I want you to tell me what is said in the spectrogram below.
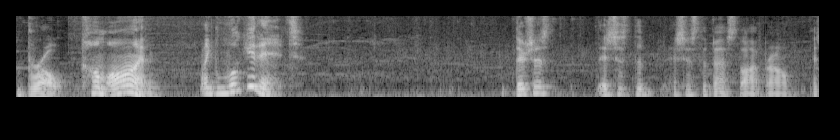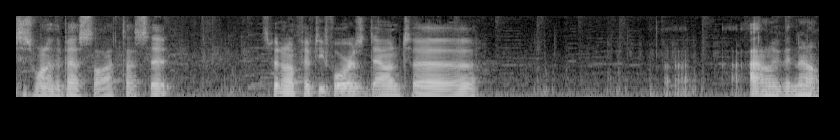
Bro, come on. Like look at it. There's just it's just the it's just the best slot, bro. It's just one of the best slots. That's it. Spin on 54s down to uh, I don't even know.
